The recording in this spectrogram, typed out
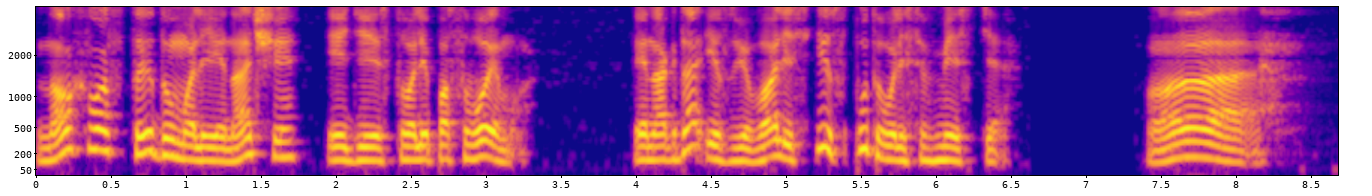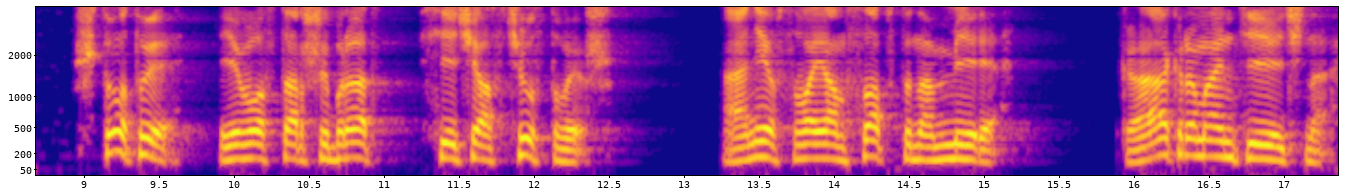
Но хвосты думали иначе и действовали по-своему иногда извивались и спутывались вместе. а, что ты, его старший брат, сейчас чувствуешь? Они в своем собственном мире. Как романтично.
